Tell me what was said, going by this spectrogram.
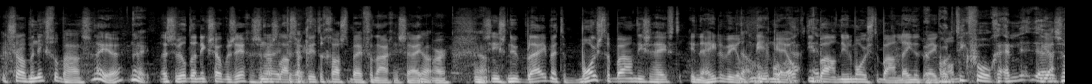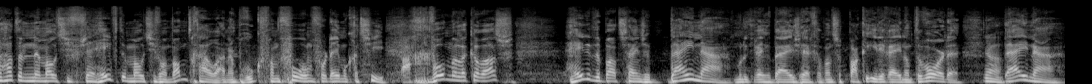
Ik zou me niks verbazen. Nee, hè? Nee. Ze wil daar niks over zeggen. Ze was laatst ook weer te gast bij Vandaag in Zuid. Ja. Maar Ja. ze is nu blij met de mooiste baan die ze heeft in de hele wereld. Ja, en die heb jij ook, die baan, die de mooiste baan, Leendert Beekman. Politiek volgen. En eh, Ja. ze, had een eh, motie, ze heeft een motie van wantrouwen aan haar broek van Forum voor Democratie. Ach. Wonderlijke was. Hele debat zijn ze bijna, moet ik er even bij zeggen, want ze pakken iedereen op de woorden. Ja. Bijna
